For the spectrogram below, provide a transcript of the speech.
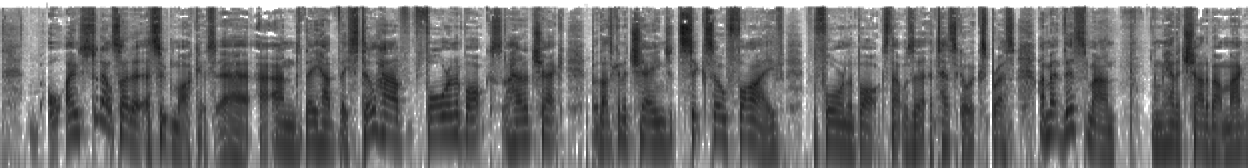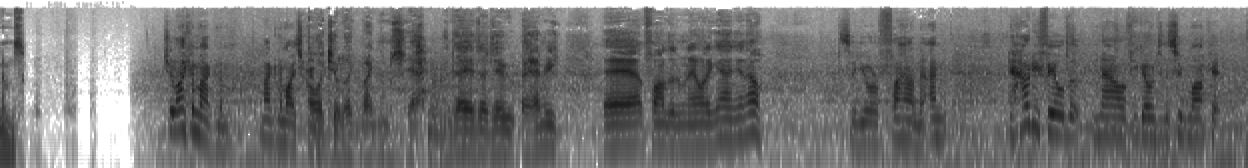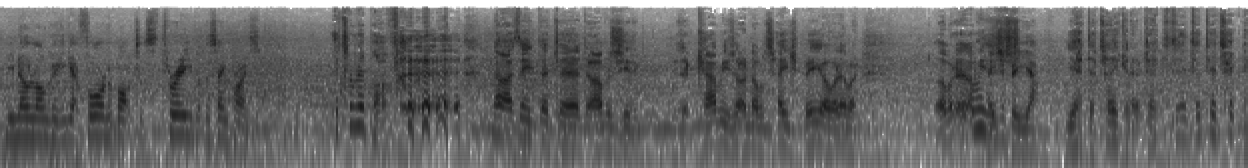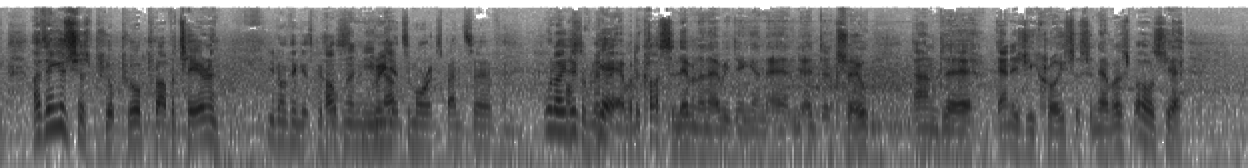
I stood outside a, a supermarket, uh, and they had they still have four in a box. I had a check, but that's going to change at six oh five for four in a box. That was a, a Tesco Express. I met this man, and we had a chat about Magnums. Do you like a Magnum? Magnum ice cream? Oh, I do like Magnums, yeah. Indeed, I do. Uh, Henry, uh, I'm fond of them now and again, you know. So you're a fan. And how do you feel that now, if you go into the supermarket, you no longer can get four in a box? It's three, but the same price. It's a rip-off. no, I think that uh, obviously the, the Cadbury's, or no, it's HB or whatever. Uh, I mean, HB, just, yeah. Yeah, they're taking it. They're, they're, they're taking it. I think it's just pure, pure profiteering. You don't think it's because Opening you ingredients are more expensive and Well, I cost do, of living? yeah, well, the cost of living and everything, and, and, and it's true, and uh, energy crisis and everything. I suppose, yeah.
